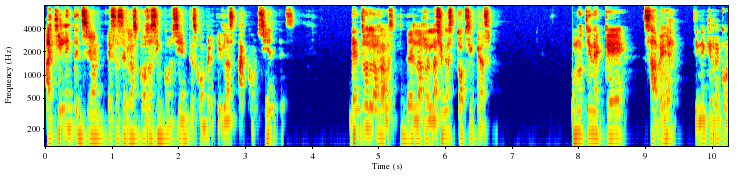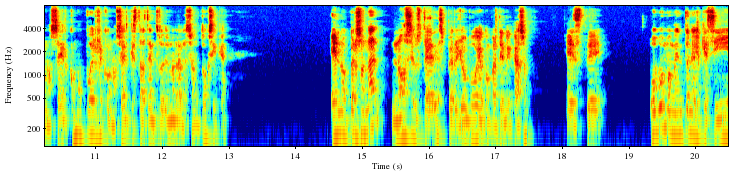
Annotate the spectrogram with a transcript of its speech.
aquí la intención es hacer las cosas inconscientes, convertirlas a conscientes. Dentro de, de las relaciones tóxicas, uno tiene que saber, tiene que reconocer. ¿Cómo puedes reconocer que estás dentro de una relación tóxica? En lo personal, no sé ustedes, pero yo voy a compartir mi caso. Este, hubo un momento en el que sí,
